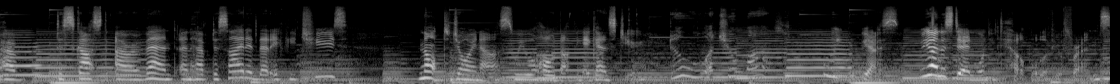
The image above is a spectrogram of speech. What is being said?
have discussed our event and have decided that if you choose not to join us, we will hold nothing against you. Do what you must. We, yes, we understand wanting to help all of your friends.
